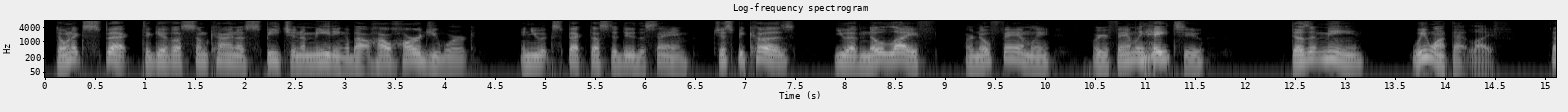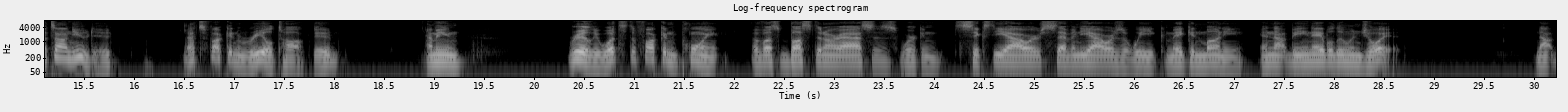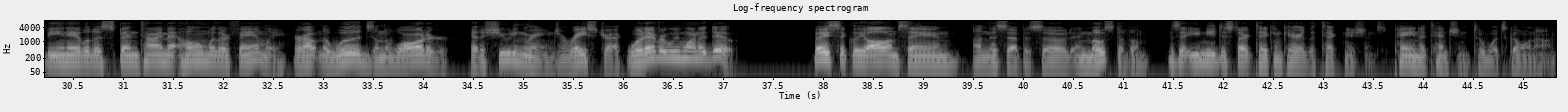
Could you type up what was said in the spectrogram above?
Don't expect to give us some kind of speech in a meeting about how hard you work and you expect us to do the same just because you have no life or no family or your family hates you doesn't mean we want that life. That's on you, dude. That's fucking real talk, dude. I mean, really, what's the fucking point of us busting our asses, working 60 hours, 70 hours a week, making money, and not being able to enjoy it? Not being able to spend time at home with our family, or out in the woods, on the water, at a shooting range, a racetrack, whatever we want to do. Basically, all I'm saying on this episode, and most of them, is that you need to start taking care of the technicians, paying attention to what's going on.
